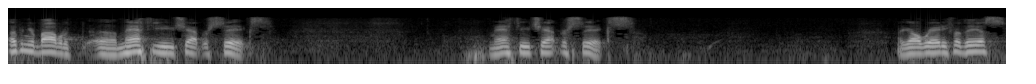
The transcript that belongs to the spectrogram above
open your Bible to uh, Matthew chapter 6. Matthew chapter 6. Are y'all ready for this?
